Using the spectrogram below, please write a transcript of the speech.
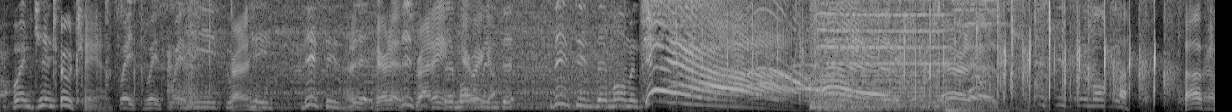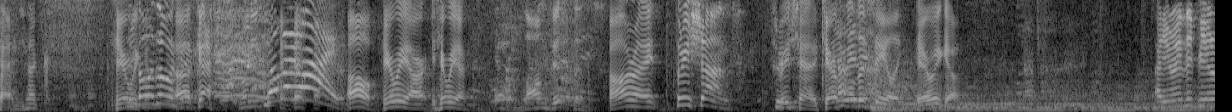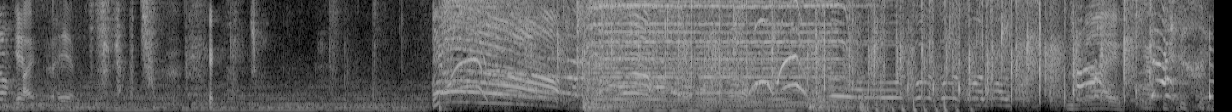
One chance. Two chance. Wait, wait, wait. Three, two, Ready? three. This is the. Here it is. This Ready? the Here we go. This is the moment. Yeah! Okay. Here we go. No, no, okay. Okay. No, no, why? Oh, here we are. Here we are. Long distance. All right. Three shots. Three channels. Careful of the ceiling. Here we go. Are you ready, Piero? Yes, I, am. Nice.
